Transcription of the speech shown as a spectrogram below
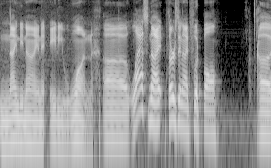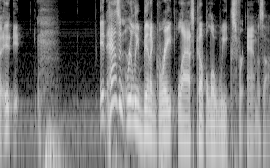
9981. Uh, last night, Thursday night football, uh, it, it, it hasn't really been a great last couple of weeks for Amazon.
